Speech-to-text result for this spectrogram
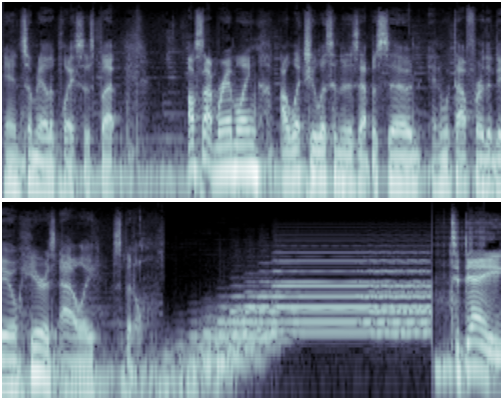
and so many other places. But I'll stop rambling. I'll let you listen to this episode. And without further ado, here is Ali Spittel. Today,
